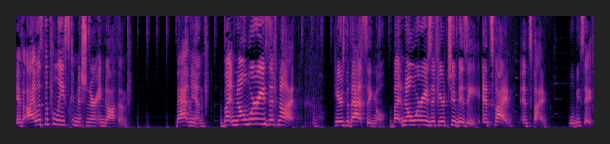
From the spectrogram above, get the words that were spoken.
If I was the police commissioner in Gotham, Batman, but no worries if not. Here's the bat signal, but no worries if you're too busy. It's fine. It's fine. We'll be safe.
